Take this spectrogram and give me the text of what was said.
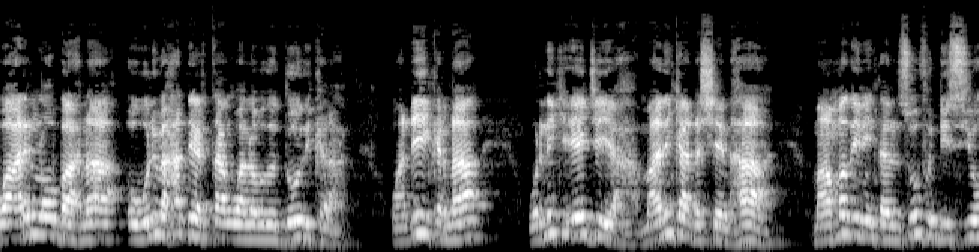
waa arrin loo baahnaa oo weliba haddeertaan waa la wada doodi karaa. Waan dhihi karnaa war ninkii ej ah maalinkaa dhasheen haa maamadiina intaan la soo fadhiisiyo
